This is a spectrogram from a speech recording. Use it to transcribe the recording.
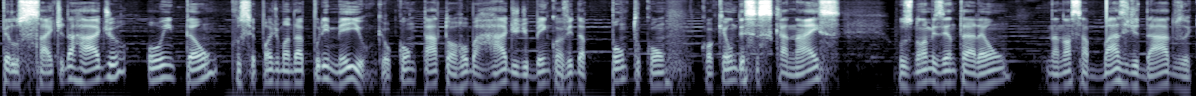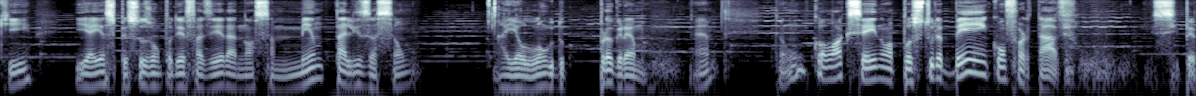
pelo site da rádio ou então você pode mandar por e-mail, que é o contato arroba radiodebemcoavida.com. Qualquer um desses canais, os nomes entrarão na nossa base de dados aqui e aí as pessoas vão poder fazer a nossa mentalização aí ao longo do programa. Né? Então coloque-se aí numa postura bem confortável se pre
